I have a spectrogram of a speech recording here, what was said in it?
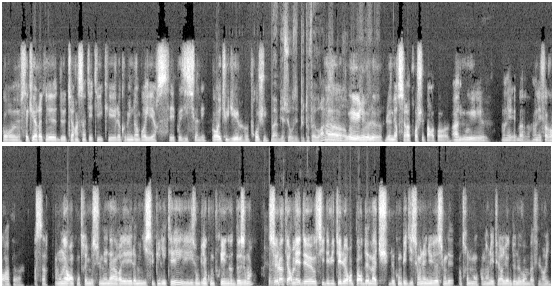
pour euh, s'acquérir de terrains synthétiques et la commune d'Ambrière s'est positionnée pour étudier le projet. Bah, bien sûr, vous êtes plutôt favorable. Ah, oui, le, maire s'est rapproché par rapport à nous et on est, bah, on est favorable à, ça. On a rencontré Monsieur Ménard et la municipalité et ils ont bien compris notre besoin. Cela permet de, aussi d'éviter les reports de matchs, de compétition et l'annulation des entraînements pendant les périodes de novembre à février.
